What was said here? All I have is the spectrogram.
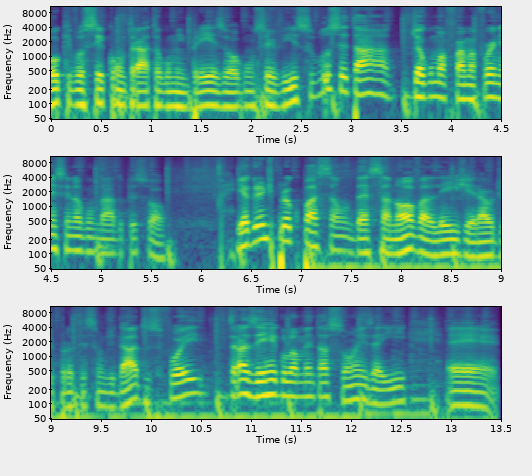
ou que você contrata alguma empresa ou algum serviço, você está de alguma forma fornecendo algum dado pessoal. E a grande preocupação dessa nova lei geral de proteção de dados foi trazer regulamentações aí é,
